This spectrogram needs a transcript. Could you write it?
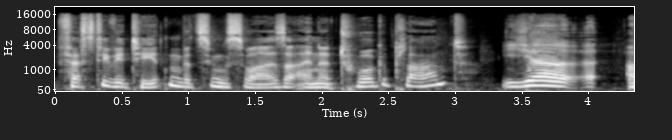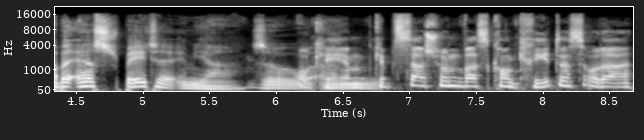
Festivitäten beziehungsweise eine Tour geplant? Ja, äh, aber erst später im Jahr. So, okay, ähm, gibt's da schon was Konkretes oder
